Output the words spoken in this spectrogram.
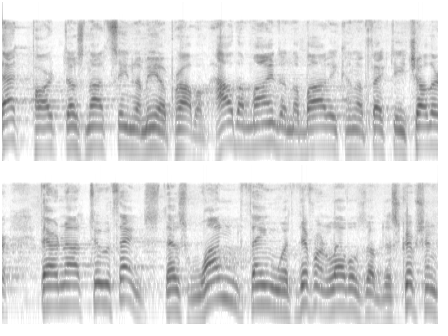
that part does not seem to me a problem. How the mind and the body can affect each other, they're not two things. There's one thing with different levels of description,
